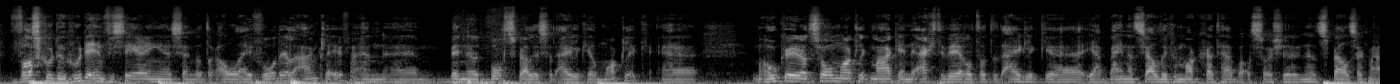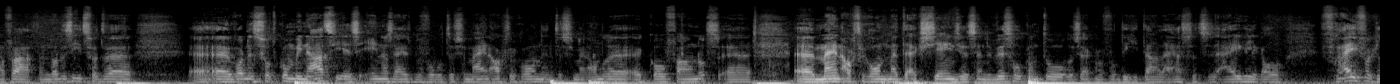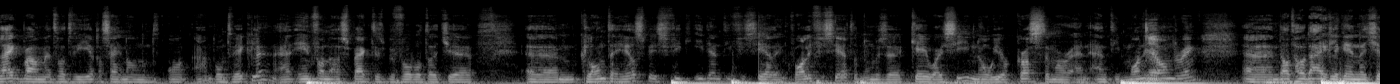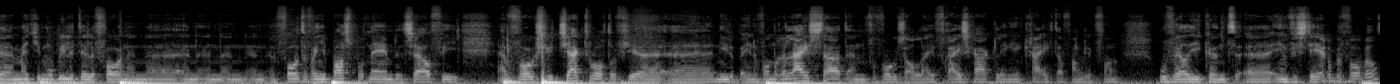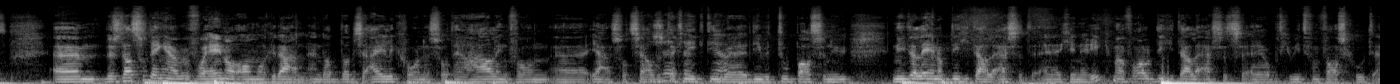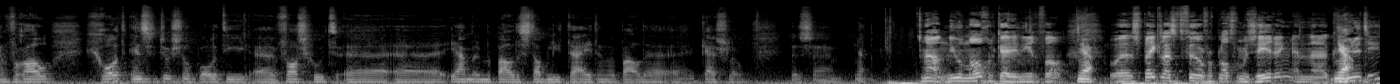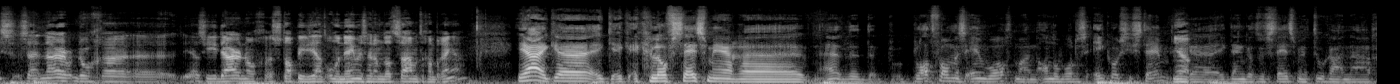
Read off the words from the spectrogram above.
vastgoed een goede investering is en dat er allerlei voordelen aankleven. En eh, binnen het bordspel is dat eigenlijk heel makkelijk. Maar hoe kun je dat zo makkelijk maken in de echte wereld dat het eigenlijk ja, bijna hetzelfde gemak gaat hebben als zoals je in het spel zeg maar, ervaart? En dat is iets wat we eh, wat een soort combinatie is, enerzijds bijvoorbeeld tussen mijn achtergrond en tussen mijn andere eh, co-founders. Mijn achtergrond met de exchanges en de wisselkantoren zeg maar, voor digitale assets is eigenlijk al vrij vergelijkbaar met wat we hier zijn aan, het- aan het ontwikkelen. En een van de aspecten is bijvoorbeeld dat je ehm, klanten heel specifiek identificeert en kwalificeert. Dat noemen ze KYC, Know Your Customer en Anti-Money Ja. Laundering. Eh, en dat houdt eigenlijk in dat je met je mobiele telefoon een, eh, een, een, een, een, foto van je paspoort neemt, een selfie. En vervolgens gecheckt wordt of je eh, niet op een of andere lijst staat. En vervolgens allerlei vrijschakelingen krijgt afhankelijk van hoeveel je kunt investeren bijvoorbeeld. Ehm, dus dat soort dingen hebben we voorheen al allemaal gedaan. En dat, dat is eigenlijk gewoon een soort herhaling van eh, ja, een soortzelfde techniek die, ja. we, die we toepassen nu. Niet alleen op digitale asset eh, generiek, maar vooral op digitale assets eh, op het gebied van vastgoed. En vooral groot institutional quality vastgoed ja, met een bepaalde stabiliteit en een bepaalde cashflow. Dus ja. Nou, nieuwe mogelijkheden in ieder geval. Ja. We spreken laatst veel over platformisering en eh, communities. Zijn daar nog, eh, eh, ja, zie je daar nog eh, stappen die aan het ondernemen zijn om dat samen te gaan brengen? Ja, ik, eh, ik, ik, ik geloof steeds meer. eh, de, de platform is één woord, maar een ander woord is ecosysteem. Ja. Ik, eh, ik denk dat we steeds meer toegaan naar.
